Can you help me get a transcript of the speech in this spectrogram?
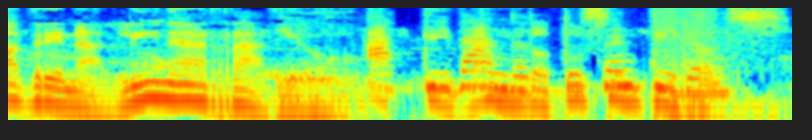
Adrenalina Radio. Activando tus sentidos.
